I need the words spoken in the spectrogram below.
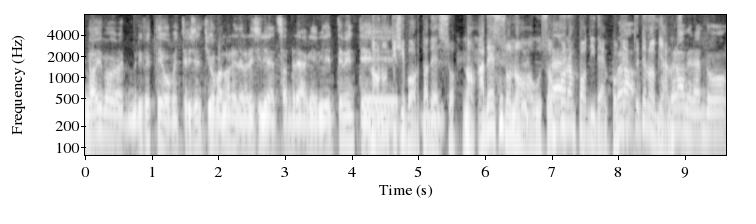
No, io poi mi riflettevo mentre ti sentivo parlare della resilienza, Andrea, che evidentemente. No, non ti ci porto adesso. No, adesso no, Augusto. Ancora eh, un po' di tempo. Però, piano piano. Però, mi rendo,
